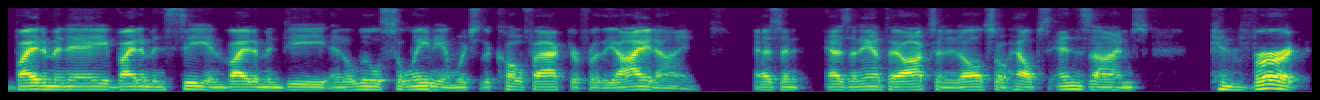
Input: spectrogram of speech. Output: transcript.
vitamin A, vitamin C, and vitamin D, and a little selenium, which is a cofactor for the iodine. As an as an antioxidant, it also helps enzymes convert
